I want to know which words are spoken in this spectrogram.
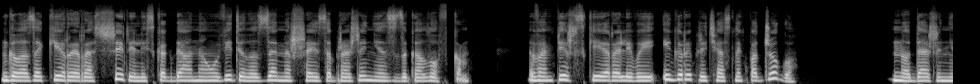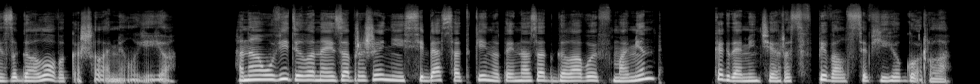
Глаза Киры расширились, когда она увидела замершее изображение с заголовком «Вампирские ролевые игры причастны к поджогу?» Но даже не заголовок ошеломил ее. Она увидела на изображении себя с откинутой назад головой в момент, когда Минчерос впивался в ее горло.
